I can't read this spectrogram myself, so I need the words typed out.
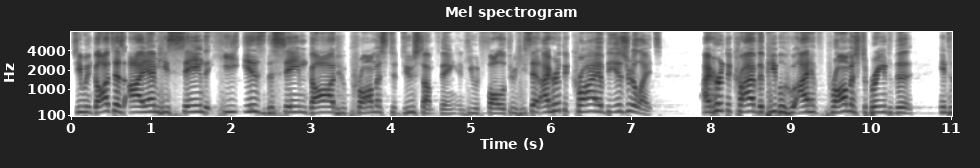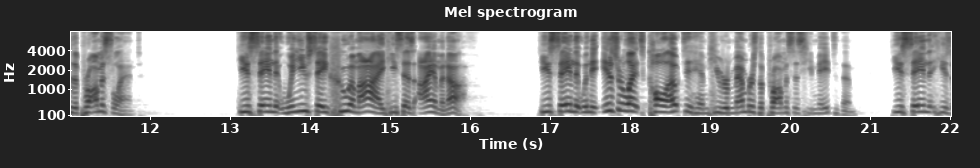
See, when God says, I am, he's saying that he is the same God who promised to do something and he would follow through. He said, I heard the cry of the Israelites. I heard the cry of the people who I have promised to bring into the, into the promised land. He is saying that when you say, Who am I? he says, I am enough. He is saying that when the Israelites call out to him, he remembers the promises he made to them. He is saying that he is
